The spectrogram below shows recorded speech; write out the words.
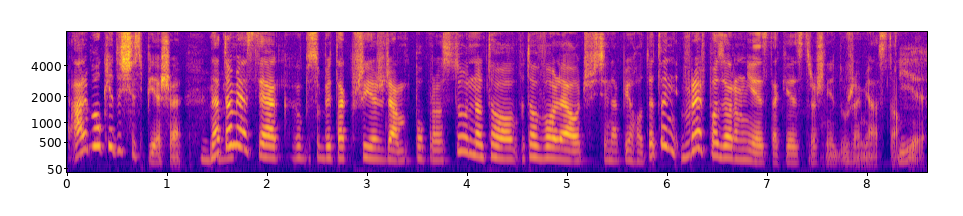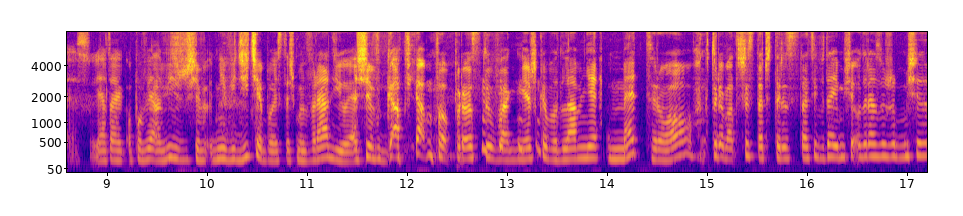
albo kiedy się spieszę. Mhm. Natomiast jak sobie tak przyjeżdżam po prostu, no to, to wolę oczywiście na piechotę. To wbrew pozorom nie jest takie strasznie duże miasto. Jezu, ja tak opowiadam, widzisz, że się nie widzicie, bo jesteśmy w radiu, ja się wgapiam po prostu w Agnieszkę, bo dla mnie metro, które ma 304 stacje, wydaje mi się od razu, żebym się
